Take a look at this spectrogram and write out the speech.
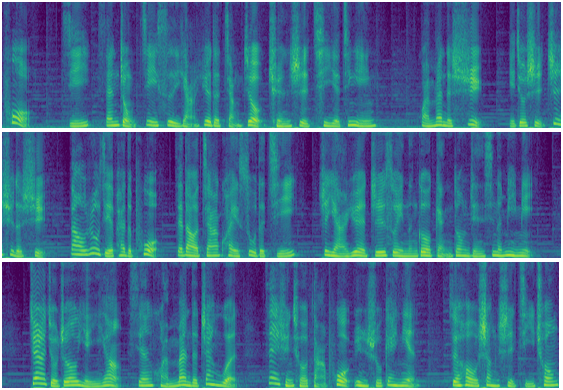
破、及三种祭祀雅乐的讲究诠释企业经营。缓慢的序，也就是秩序的序。到入节拍的破，再到加快速的急，是雅乐之所以能够感动人心的秘密。JR 九州也一样，先缓慢的站稳，再寻求打破运输概念，最后上市急冲，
